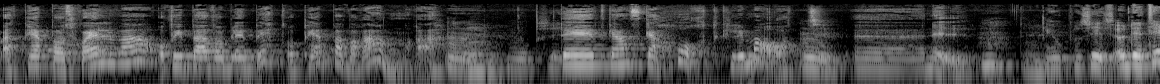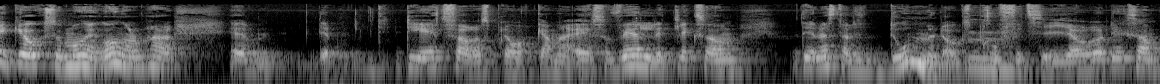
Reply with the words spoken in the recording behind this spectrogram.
att peppa oss själva och vi behöver bli bättre att peppa varandra. Mm. Mm, det är ett ganska hårt klimat mm. uh, nu. Mm. Jo, precis. Och det tänker jag också många gånger de här eh, dietförespråkarna är så väldigt liksom, det är nästan lite domedagsprofetior. Mm. Och det är liksom,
